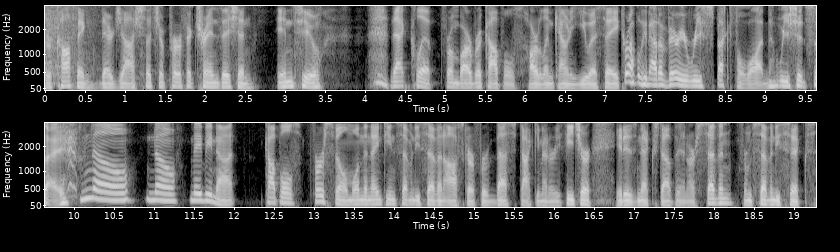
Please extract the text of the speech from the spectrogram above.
You're coughing there, Josh. Such a perfect transition into that clip from Barbara Kopple's Harlan County, USA. Probably not a very respectful one, we should say. No, no, maybe not. Kopple's first film won the 1977 Oscar for Best Documentary Feature. It is next up in our 7 from 76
